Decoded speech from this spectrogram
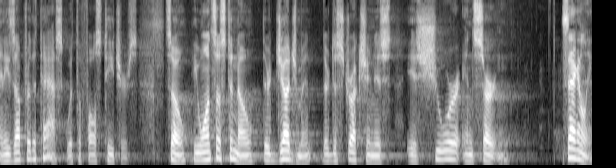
and he's up for the task with the false teachers. So he wants us to know their judgment, their destruction is, is sure and certain. Secondly,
